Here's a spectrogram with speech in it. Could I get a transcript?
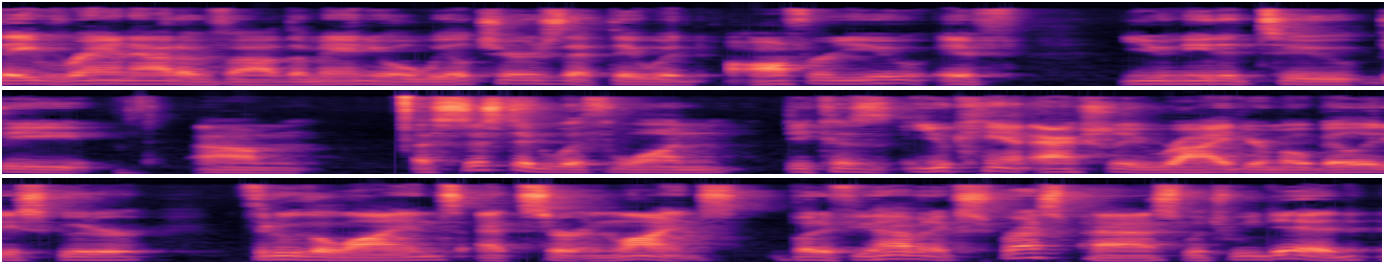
they ran out of uh, the manual wheelchairs that they would offer you if you needed to be um, assisted with one because you can't actually ride your mobility scooter through the lines at certain lines. But if you have an express pass, which we did,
